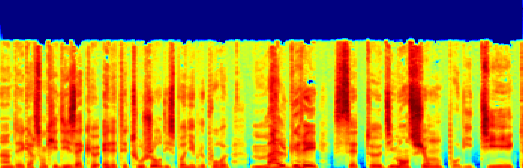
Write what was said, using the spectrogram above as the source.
un, des garçons qui disait qu'elle était toujours disponible pour eux. Malgré cette dimension politique,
